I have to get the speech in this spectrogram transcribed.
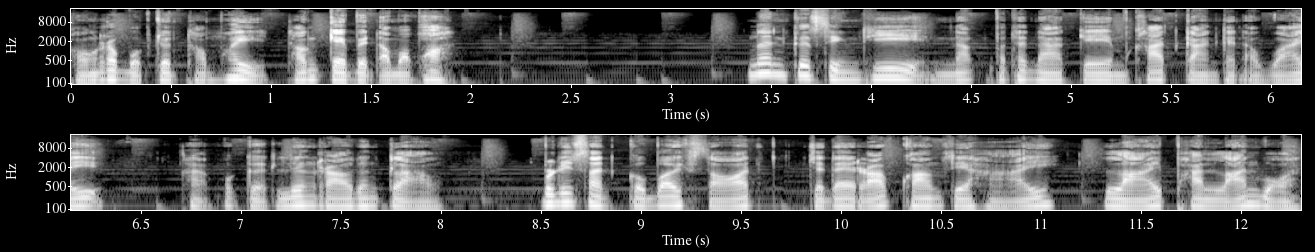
ของระบบจนทำให้ทั้งเกมเป็นอมพาตนั่นคือสิ่งที่นักพัฒนาเกมคาดการณ์กันเอาไว้ หากว่าเกิดเรื่องราวดังกล่าว บริษัท Global Exhaust จะได้รับความเสียหายหลายพันล้านวอน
